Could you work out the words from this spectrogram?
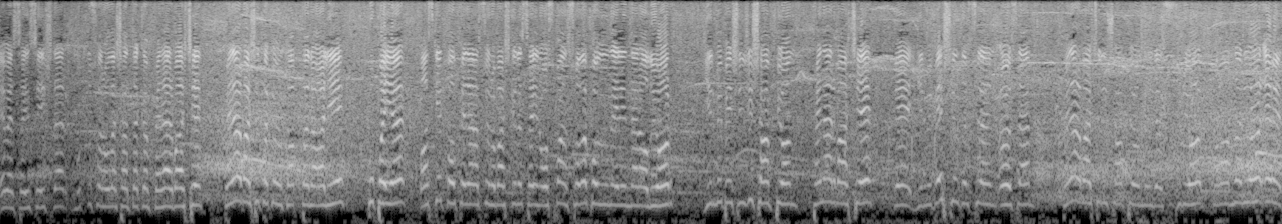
Evet sayın seyirciler mutlu sona ulaşan takım Fenerbahçe. Fenerbahçe takımın kaptanı Ali kupayı Basketbol Federasyonu Başkanı Sayın Osman Solakoğlu'nun elinden alıyor. 25. şampiyon Fenerbahçe ve 25 yıldır süren özlem Fenerbahçe'nin şampiyonluğuyla sürüyor, tamamlanıyor. Evet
